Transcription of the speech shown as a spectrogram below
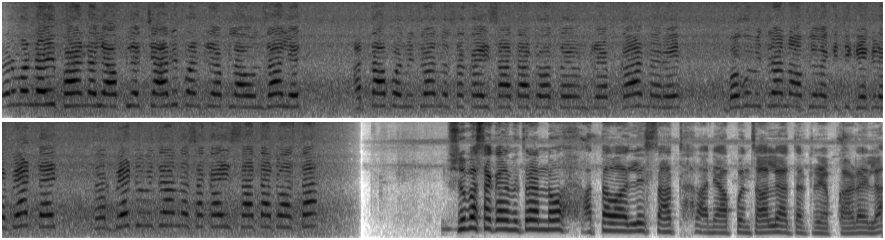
तर मंडळी फायनली आपले चारही पण ट्रॅप लावून झालेत. आता आपण मित्रांनो सकाळी सात आठ वाजता येऊन ट्रॅप काढणार आहे. बघू मित्रांनो आपल्याला किती खेकडे भेटत आहेत. तर भेटू मित्रांनो सकाळी सात आठ वाजता. शुभ सकाळ मित्रांनो. आता वाजले सात आणि आपण चाललोय आता ट्रॅप काढायला.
